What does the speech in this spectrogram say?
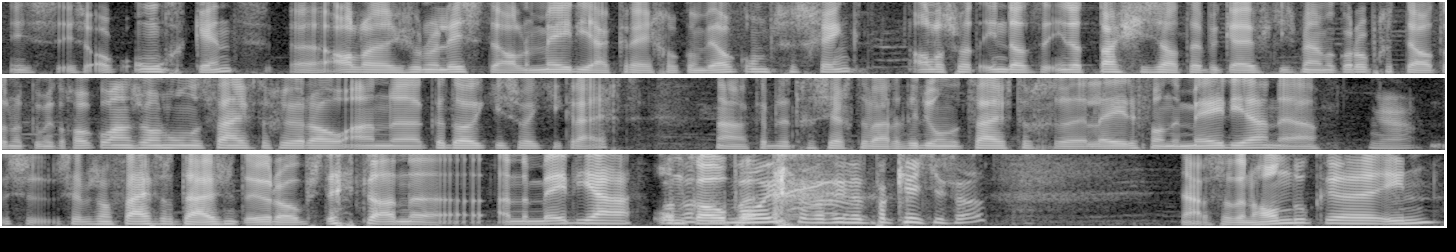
is, is ook ongekend. Eh, alle journalisten, alle media kregen ook een welkomstgeschenk. Alles wat in dat, in dat tasje zat heb ik eventjes bij elkaar opgeteld. En dan kom je toch ook wel aan zo'n 150 euro aan eh, cadeautjes wat je krijgt. Nou, ik heb net gezegd, er waren 350 eh, leden van de media. Nou, ja. dus ze hebben zo'n 50.000 euro besteed aan, aan de media Wat was het omkopen. mooiste wat in het pakketje zat? Nou, er zat een handdoek in.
